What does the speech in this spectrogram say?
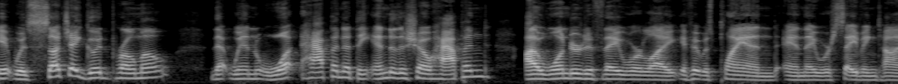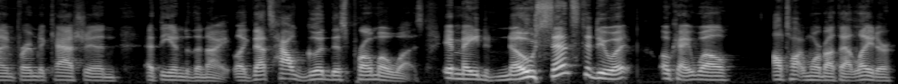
it was such a good promo that when what happened at the end of the show happened, I wondered if they were like if it was planned and they were saving time for him to cash in at the end of the night. Like that's how good this promo was. It made no sense to do it. Okay, well, I'll talk more about that later.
